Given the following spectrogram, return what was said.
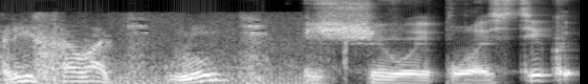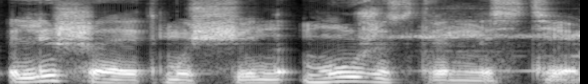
рисовать умеете? Пищевой пластик лишает мужчин мужественности.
